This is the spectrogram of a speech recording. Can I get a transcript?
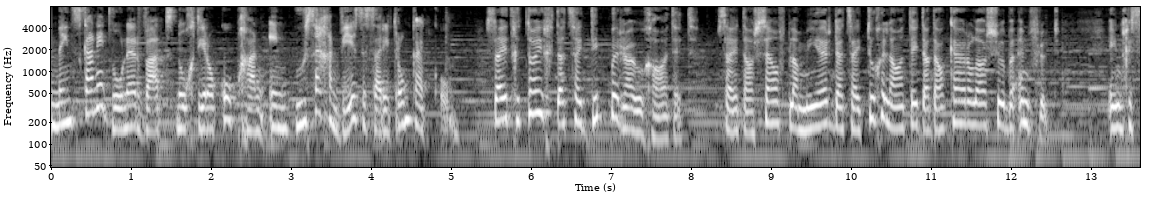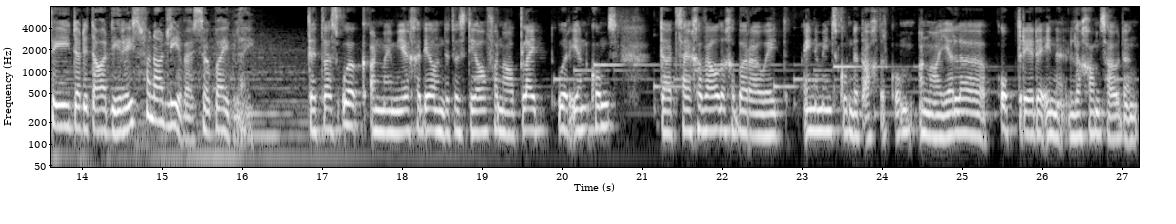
mens kan net wonder wat nog deur haar kop gaan en hoe sy gaan wees as sy uit die tronk uitkom. Sy het getuig dat sy diep berou gehad het. Sy het haarself blameer dat sy toegelaat het dat haar kerel haar so beïnvloed en gesê dat dit haar die res van haar lewe sou bybly. Dit was ook aan my meegedeel en dit was deel van haar pleit ooreenkoms dat sy geweldige berou het en 'n mens kon dit agterkom aan haar hele optrede en liggaamshouding.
